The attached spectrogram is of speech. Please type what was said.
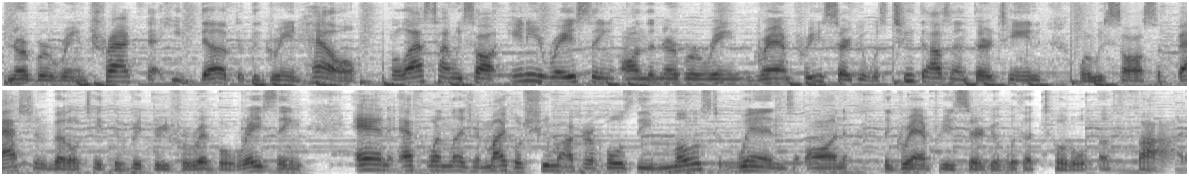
Nürburgring track that he dubbed the Green Hell. The last time we saw any racing on the Nürburgring Grand Prix circuit was 2013, where we saw Sebastian Vettel take the victory for Red Bull Racing. And F1 legend Michael Schumacher holds the most wins on the Grand Prix circuit with a total of five.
